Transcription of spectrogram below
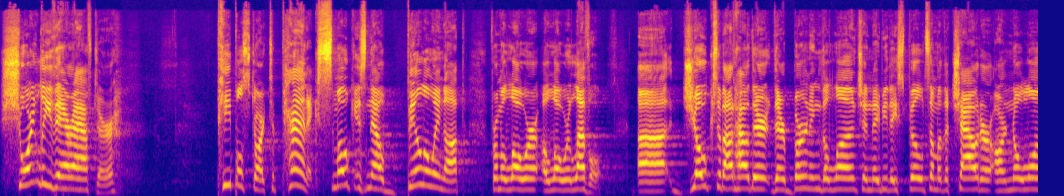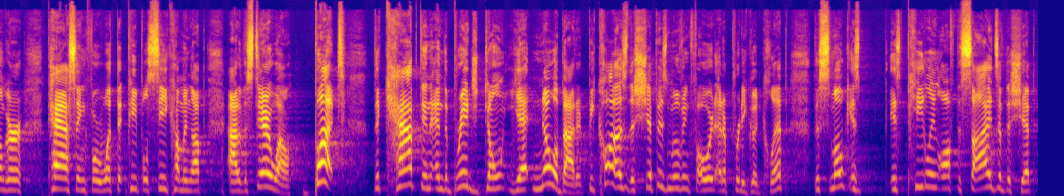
Shortly thereafter, people start to panic. Smoke is now billowing up from a lower, a lower level. Uh, jokes about how they're, they're burning the lunch and maybe they spilled some of the chowder are no longer passing for what the people see coming up out of the stairwell. But the captain and the bridge don't yet know about it because the ship is moving forward at a pretty good clip. The smoke is, is peeling off the sides of the ship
